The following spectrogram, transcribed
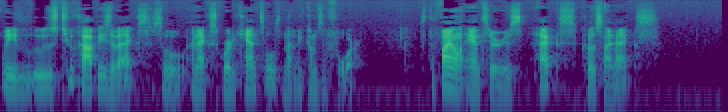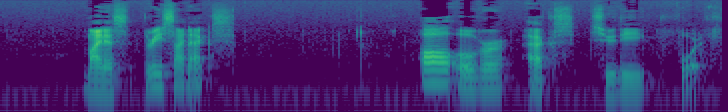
we lose two copies of x, so an x squared cancels, and that becomes a 4. So the final answer is x cosine x minus 3 sine x all over x to the fourth.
